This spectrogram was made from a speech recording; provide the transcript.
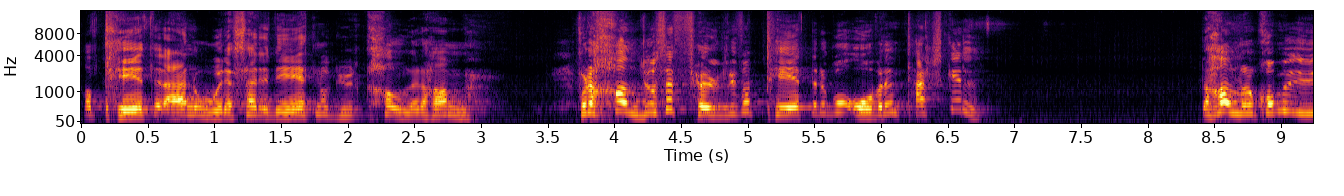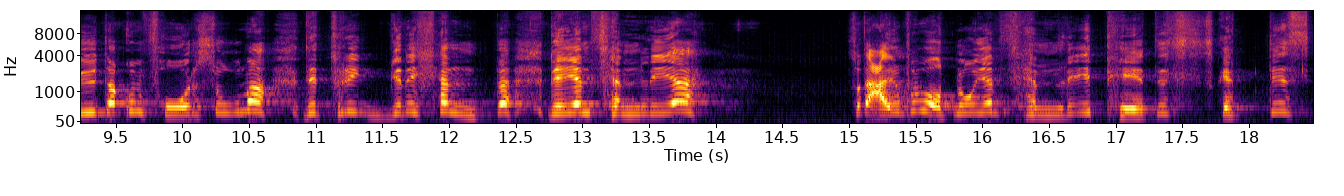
at Peter er noe reservert når Gud kaller ham. For det handler jo selvfølgelig for Peter å gå over en terskel. Det handler om å komme ut av komfortsona, det trygge, det kjente, det gjenkjennelige. Så det er jo på en måte noe gjenkjennelig i Peters skeptisk.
